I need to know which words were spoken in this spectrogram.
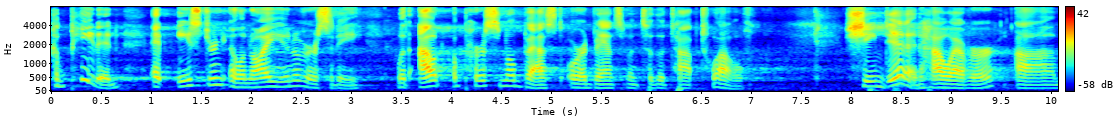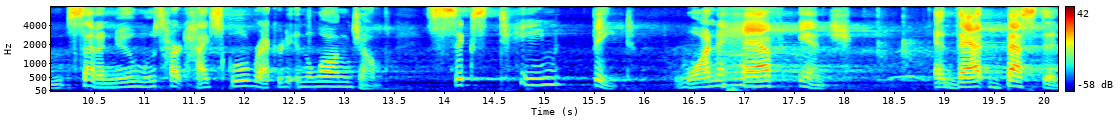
competed at Eastern Illinois University without a personal best or advancement to the top 12. She did, however, um, set a new Moose Mooseheart High School record in the long jump 16 feet, one half inch. And that bested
